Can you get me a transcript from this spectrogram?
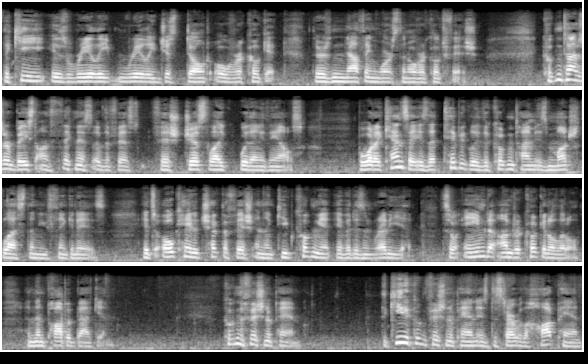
The key is really, really just don't overcook it. There's nothing worse than overcooked fish. Cooking times are based on thickness of the fish, fish, just like with anything else. But what I can say is that typically the cooking time is much less than you think it is. It's okay to check the fish and then keep cooking it if it isn't ready yet. So aim to undercook it a little and then pop it back in. Cooking the fish in a pan. The key to cooking fish in a pan is to start with a hot pan.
